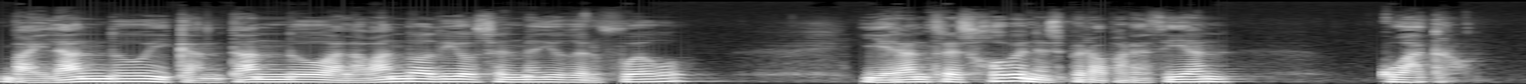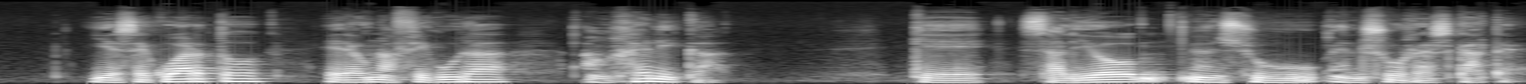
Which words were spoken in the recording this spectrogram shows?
bailando y cantando, alabando a Dios en medio del fuego, y eran tres jóvenes, pero aparecían cuatro. Y ese cuarto era una figura angélica que salió en su, en su rescate,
